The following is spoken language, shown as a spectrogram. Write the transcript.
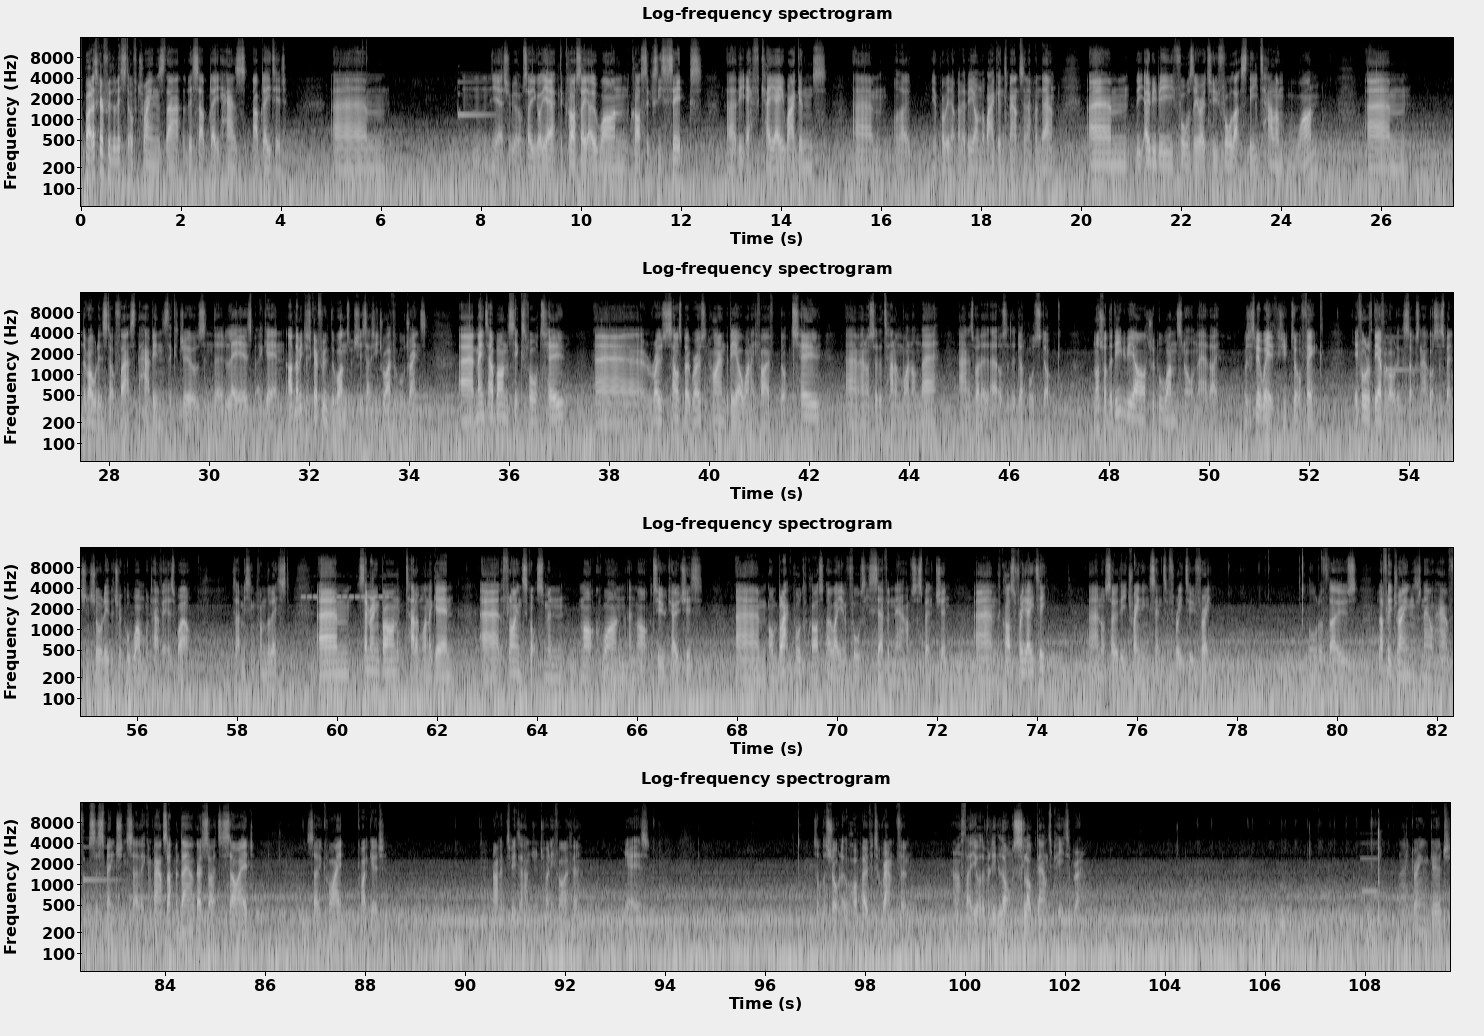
Right, let's go through the list of trains that this update has updated. Um, mm, yeah, it should be on. So you got yeah the Class 801, Class 66, uh, the FKA wagons, um, although you're probably not going to be on the wagons bouncing up and down. Um, the OBB 4024, that's the Talent 1. Um, the rolling stock flats, the Habins, the Cajules, and the Layers, But again, uh, let me just go through the ones which is actually drivable trains. Uh, Maintalbahn 642, uh, Rose, Salzburg Rosenheim, the BR 185.2, um, and also the Talent 1 on there, and as well as uh, also the Doppelstock. Not sure the DBR triple one's not on there though, which is a bit weird because you sort of think if all of the other rolling stocks now got suspension, surely the triple one would have it as well. Is that missing from the list? Um, Semmeringbahn, Talent 1 again. Uh, the Flying Scotsman Mark 1 and Mark 2 coaches. Um, on Blackpool, the Class 08 and 47 now have suspension. Um, the Class 380 uh, and also the Training Centre 323. All of those lovely trains now have suspension so they can bounce up and down, go side to side. So quite quite good. I think the speed's 125 here. Yeah, it is. Sort of the short little hop over to Grantham. And after that, you've got the really long slog down to Peterborough. Right, green, good.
